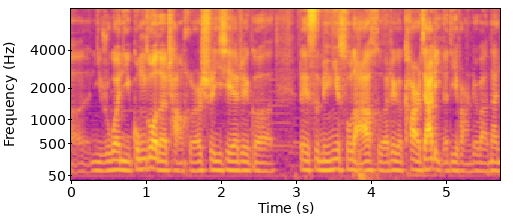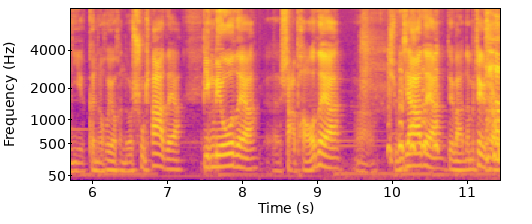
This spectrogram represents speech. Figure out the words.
呃，你如果你工作的场合是一些这个类似明尼苏达和这个卡尔加里的地方，对吧？那你可能会有很多树杈子呀、冰溜子呀、呃傻狍子呀、啊熊瞎子呀，对吧？那么这个时候，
